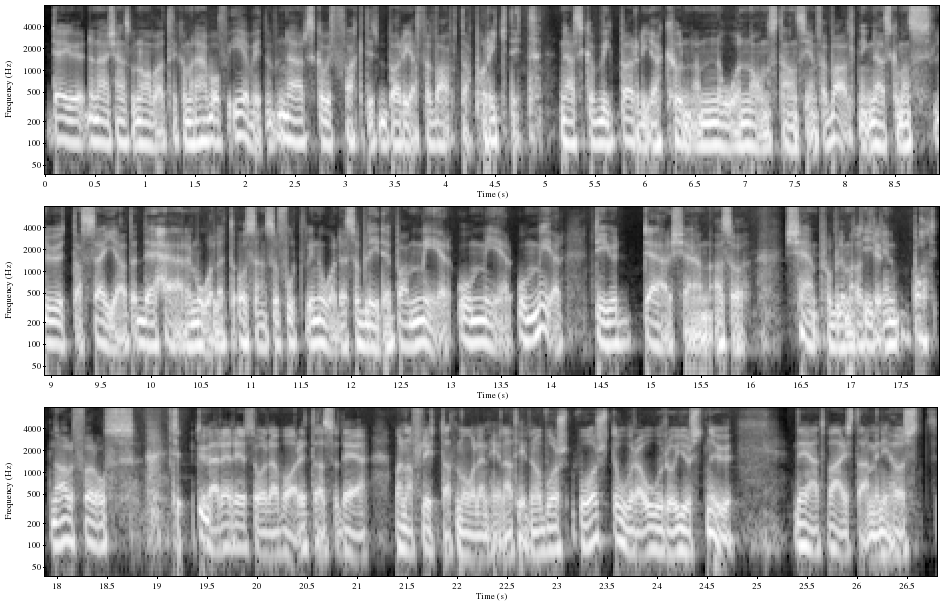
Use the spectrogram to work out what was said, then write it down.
Det är ju den här känslan av att kommer det här vara för evigt? När ska vi faktiskt börja förvalta på riktigt? När ska vi börja kunna nå någonstans i en förvaltning? När ska man sluta säga att det här är målet och sen så fort vi når det så blir det bara mer och mer och mer. Det är ju där kärn, alltså, kärnproblematiken bottnar för oss. Tyvärr är det så det har varit. Alltså det, man har flyttat målen hela tiden och vår, vår stora oro just nu det är att vargstammen i höst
